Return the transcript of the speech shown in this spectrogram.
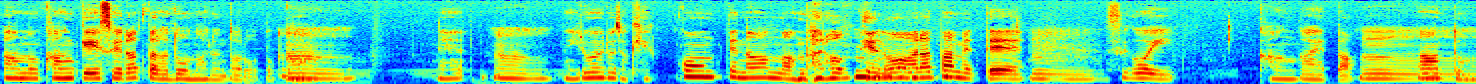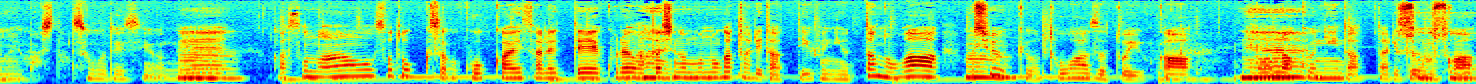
あの関係性だったらどうなるんだろうとか、うん、ね、うん、いろいろじゃあ結婚って何なんだろうっていうのを 改めてすごい考えたなって思いました。そうですよね、うん、そのアンオーソドックスが公開されてこれは私の物語だっていうふうに言ったのは、はい、宗教問わずというか、うん、いろんな国だったり文化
